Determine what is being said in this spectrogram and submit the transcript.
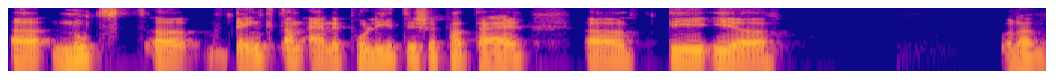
Äh, nutzt, äh, denkt an eine politische Partei, äh, die ihr oder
